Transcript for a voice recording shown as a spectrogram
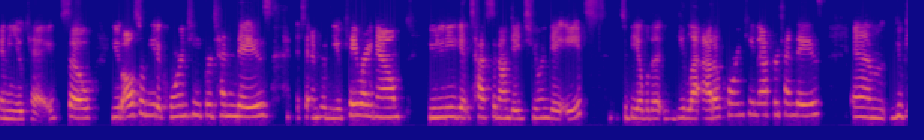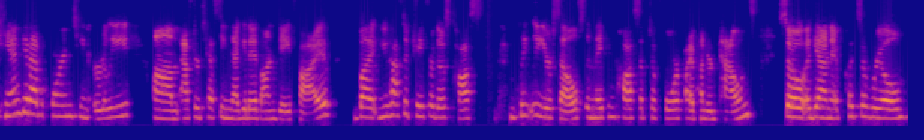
in the UK. So you'd also need a quarantine for 10 days to enter the UK right now. You need to get tested on day two and day eight to be able to be let out of quarantine after 10 days. And you can get out of quarantine early um, after testing negative on day five, but you have to pay for those costs completely yourselves, and they can cost up to four or 500 pounds. So again, it puts a real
